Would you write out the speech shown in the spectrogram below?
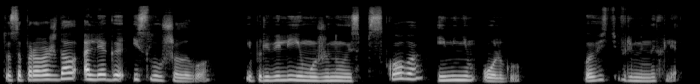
то сопровождал Олега и слушал его, и привели ему жену из Пскова именем Ольгу. Повесть временных лет.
